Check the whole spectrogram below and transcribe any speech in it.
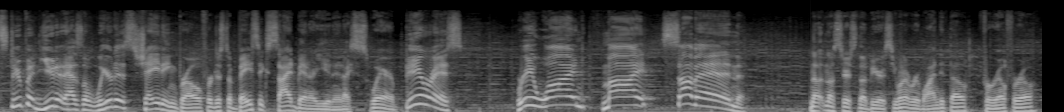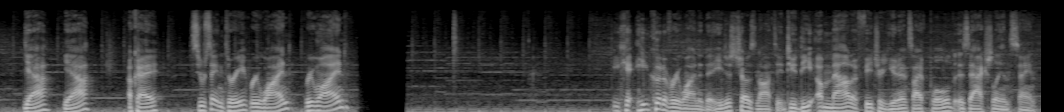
stupid unit has the weirdest shading, bro, for just a basic side banner unit. I swear. Beerus, rewind my summon. No, no, seriously though, Beerus, you want to rewind it though? For real, for real? Yeah, yeah. Okay. Super Saiyan 3, rewind, rewind. He he could have rewinded it. He just chose not to. Dude, the amount of featured units I've pulled is actually insane.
